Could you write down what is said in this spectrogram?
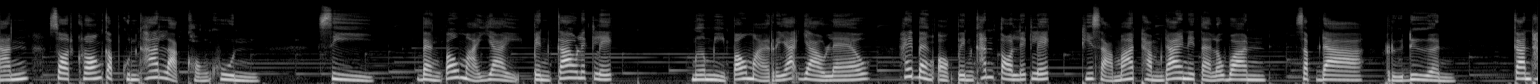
นั้นสอดคล้องกับคุณค่าหลักของคุณ 4. แบ่งเป้าหมายใหญ่เป็นก้าวเล็ก ๆ เมื่อมีเป้าหมายระยะยาวแล้ว ให้แบ่งออกเป็นขั้นตอนเล็กๆ ที่สามารถทำได้ในแต่ละวัน สัปดาห์ หรือเดือน การท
